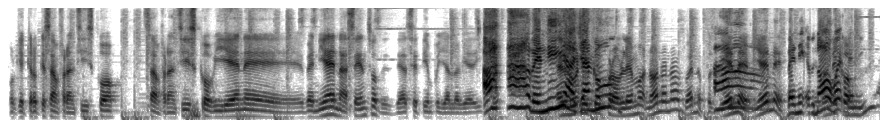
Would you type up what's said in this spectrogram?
porque creo que San Francisco, San Francisco viene, venía en ascenso desde hace tiempo, ya lo había dicho. Ah, el venía, único ya no. problema, no, no, no, bueno, pues Ah, viene, viene. Vení- El no, venía.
